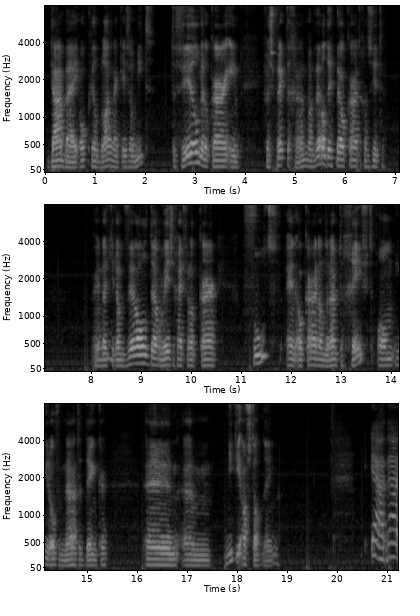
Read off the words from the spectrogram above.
daarbij ook heel belangrijk is om niet te veel met elkaar in gesprek te gaan, maar wel dicht bij elkaar te gaan zitten. En dat je dan wel de aanwezigheid van elkaar voelt en elkaar dan de ruimte geeft om hierover na te denken. En um, niet die afstand nemen. Ja, nou,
